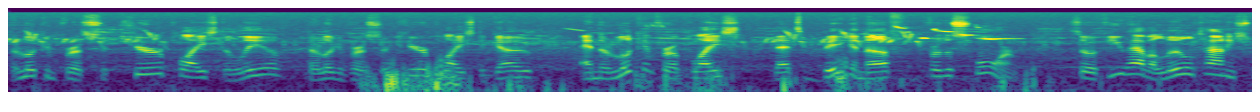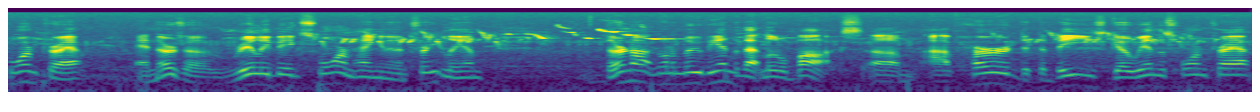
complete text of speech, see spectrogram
They're looking for a secure place to live, they're looking for a secure place to go, and they're looking for a place that's big enough for the swarm. So if you have a little tiny swarm trap and there's a really big swarm hanging in a tree limb, they're not going to move into that little box. Um, I've heard that the bees go in the swarm trap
